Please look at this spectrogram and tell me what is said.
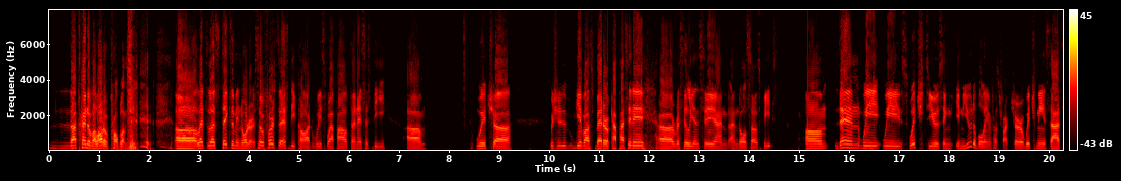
that's kind of a lot of problems. uh, let's let's take them in order. So first, the SD card, we swap out an SSD, um, which uh, which give us better capacity, uh, resiliency, and, and also speeds. Um, then we, we switch to using immutable infrastructure, which means that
